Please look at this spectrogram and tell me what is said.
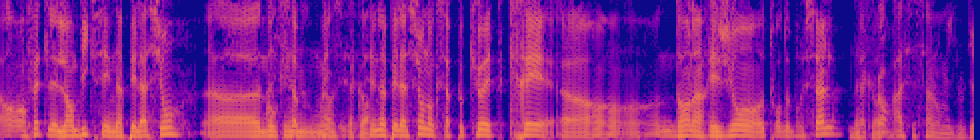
en fait, lambic c'est une appellation, euh, donc Ah, c'est ça, une- oui, non, c'est une appellation, donc ça peut que être créé euh, dans la région autour de Bruxelles. D'accord. Ah, c'est ça, l'ambic, ok.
